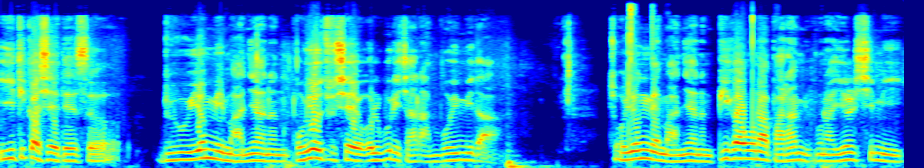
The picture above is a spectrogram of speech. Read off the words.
이 디카시에 대해서 류연미 마니아는 보여주세요. 얼굴이 잘 안 보입니다. 조영래 마니아는 비가 오나 바람이 부나 열심히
